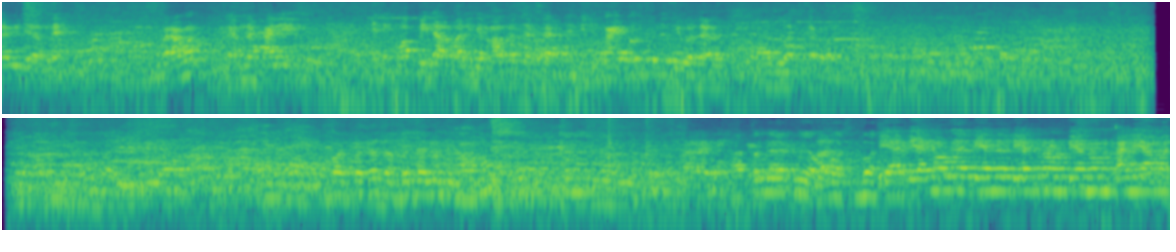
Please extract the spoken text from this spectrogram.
બતાવી દે અમને. બરાબર? એમને ખાલી એની કોપી જ આપવાની છે મામલતદાર સાહેબને બીજું કાંઈ વસ્તુ નથી વધારે રજૂઆત કરવાની. તમે એક મિનિટ, બસ, બસ. બે બેનો આવી જાવ ને બે ત્રણ બેનો ને આવા.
